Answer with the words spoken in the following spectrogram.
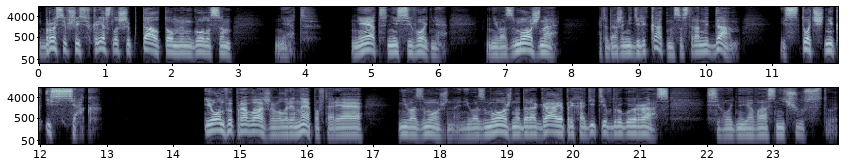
бросившись в кресло, шептал томным голосом «Нет, нет, не сегодня, невозможно, это даже неделикатно со стороны дам, источник иссяк». И он выпроваживал Рене, повторяя «Невозможно, невозможно, дорогая, приходите в другой раз. Сегодня я вас не чувствую».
